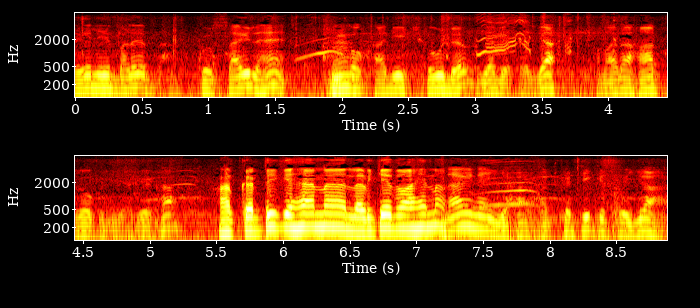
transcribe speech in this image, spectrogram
लेकिन ये बड़े गुस्साइल हैं इनको खाली छू दो या देखो या हमारा हाथ रोक लिया देखा? हथकट्टी के है ना लड़के तो है ना? नहीं नहीं यहाँ हथकटी के तो यह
